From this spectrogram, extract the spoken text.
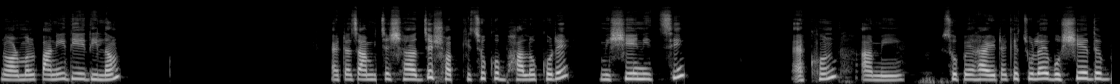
নর্মাল পানি দিয়ে দিলাম। একটা চামচের সাহায্যে সব কিছু খুব ভালো করে মিশিয়ে নিচ্ছি। এখন আমি স্যুপের হাঁড়িটাকে চুলায় বসিয়ে দেব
